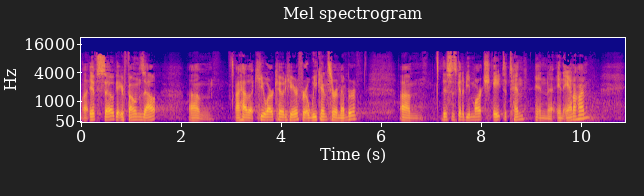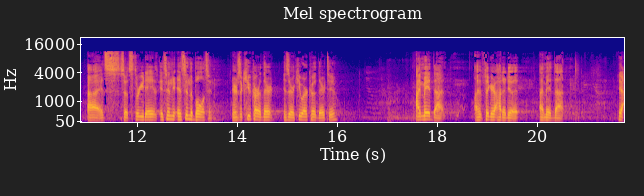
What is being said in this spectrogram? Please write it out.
Uh, if so, get your phones out. Um, I have a QR code here for a weekend to remember. This is going to be March 8 to 10 in in Anaheim. Uh, it's so it's three days. It's in it's in the bulletin. There's a QR there. Is there a QR code there too? I made that. I figured out how to do it. I made that. Yeah,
